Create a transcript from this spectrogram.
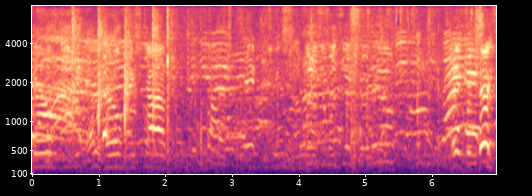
girl. Girl. Nice job. Hey, protect.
